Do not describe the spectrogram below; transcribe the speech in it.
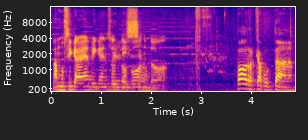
La musica epica in Bellissimo. sottofondo. Porca puttana.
